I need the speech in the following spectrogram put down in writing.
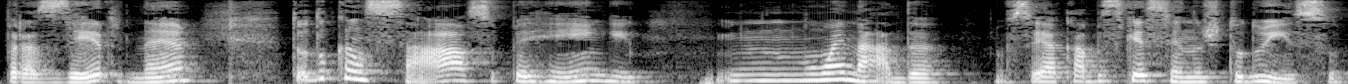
prazer, né? Todo cansaço, perrengue, não é nada. Você acaba esquecendo de tudo isso.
